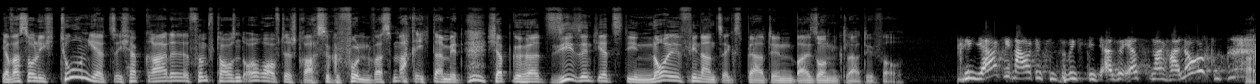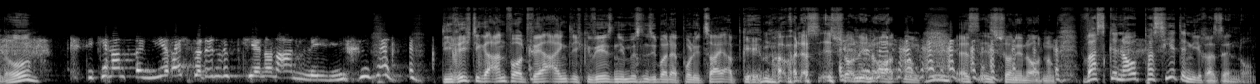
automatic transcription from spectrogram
ja, was soll ich tun jetzt? Ich habe gerade 5000 Euro auf der Straße gefunden. Was mache ich damit? Ich habe gehört, Sie sind jetzt die neue Finanzexpertin bei Sonnenklar TV. Ja, genau, das ist richtig. Also erstmal Hallo. Hallo. Die können uns bei mir recht gut investieren und anlegen. Die richtige Antwort wäre eigentlich gewesen, die müssen Sie bei der Polizei abgeben, aber das ist schon in Ordnung. Es ist schon in Ordnung. Was genau passiert in Ihrer Sendung?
